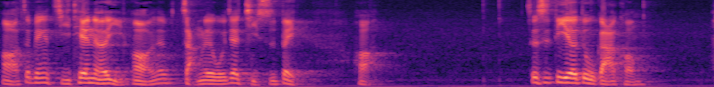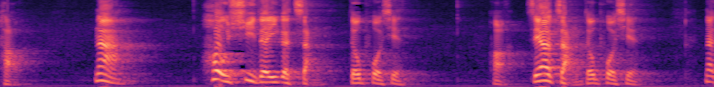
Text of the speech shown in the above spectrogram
啊，这边几天而已啊，那涨了我叫几十倍。啊，这是第二度嘎空。好，那后续的一个涨都破线，好，只要涨都破线。那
